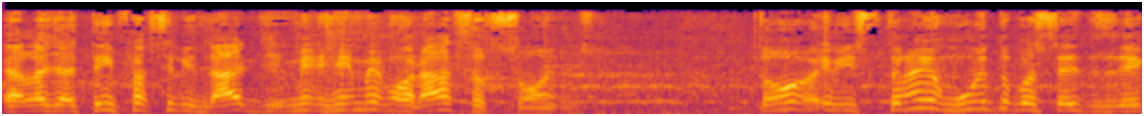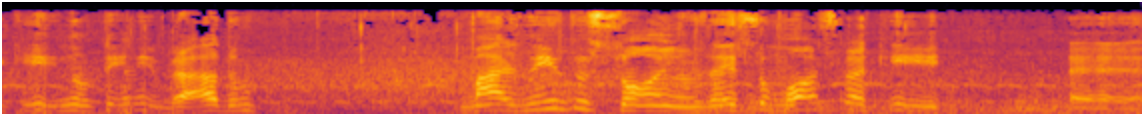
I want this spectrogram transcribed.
ela já tem facilidade de rememorar seus sonhos. Então eu estranho muito você dizer que não tem lembrado mas nem dos sonhos. Né? Isso mostra que é,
